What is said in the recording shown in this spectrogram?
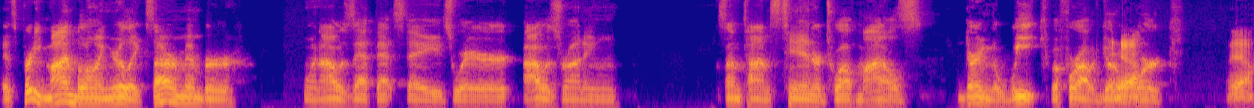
it's pretty mind blowing really because I remember when I was at that stage where I was running sometimes 10 or 12 miles during the week before I would go Yeah. to work. Yeah,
